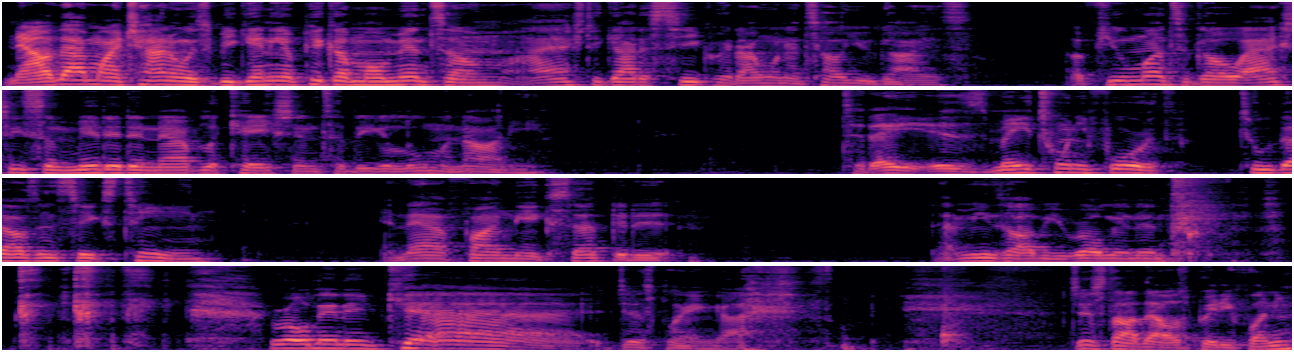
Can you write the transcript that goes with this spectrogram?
Now that my channel is beginning to pick up momentum, I actually got a secret I want to tell you guys. A few months ago, I actually submitted an application to the Illuminati. Today is May 24th, 2016, and they have finally accepted it. That means I'll be rolling in, rolling in cash. Just playing, guys. Just thought that was pretty funny.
